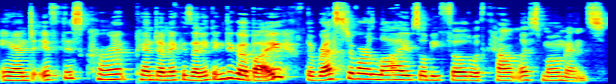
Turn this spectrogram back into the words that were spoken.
and if this current pandemic is anything to go by, the rest of our lives will be filled with countless moments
